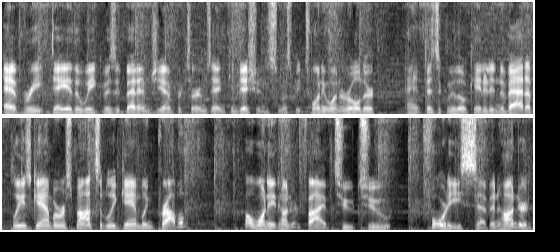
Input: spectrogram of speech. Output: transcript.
every day of the week. Visit BetMGM for terms and conditions. Must be 21 or older and physically located in Nevada. Please gamble responsibly. Gambling problem? Call 1 800 522 4700.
